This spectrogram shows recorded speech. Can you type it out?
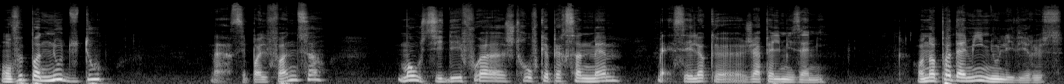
on veut pas de nous du tout. Ben, c'est pas le fun, ça. Moi aussi, des fois, je trouve que personne m'aime. Mais ben, c'est là que j'appelle mes amis. On n'a pas d'amis, nous, les virus.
